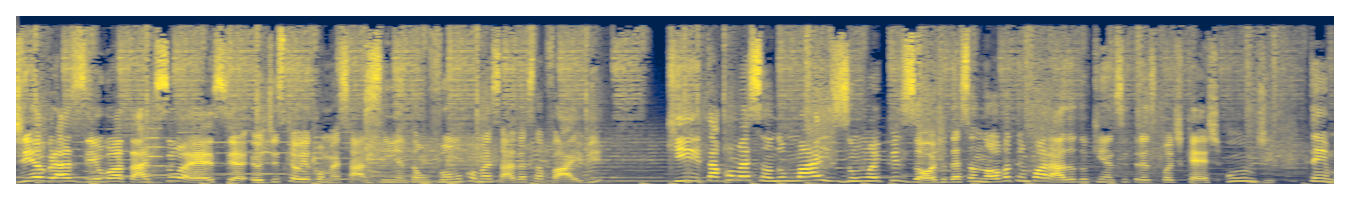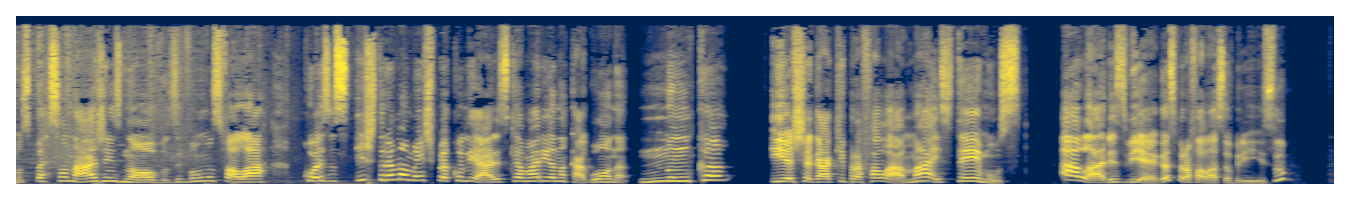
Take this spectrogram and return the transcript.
dia, Brasil. Boa tarde, Suécia. Eu disse que eu ia começar assim, então vamos começar dessa vibe. Que tá começando mais um episódio dessa nova temporada do 513 Podcast, onde temos personagens novos e vamos falar coisas extremamente peculiares que a Mariana Cagona nunca ia chegar aqui para falar. Mas temos a Viegas para falar sobre isso.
